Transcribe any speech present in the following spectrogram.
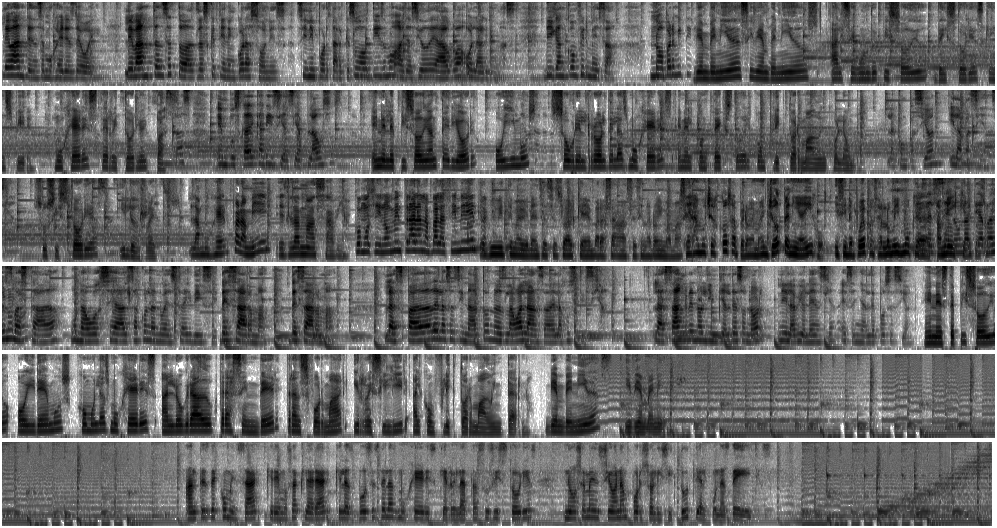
Levántense, mujeres de hoy. Levántense todas las que tienen corazones, sin importar que su bautismo haya sido de agua o lágrimas. Digan con firmeza, no permitiré. Bienvenidas y bienvenidos al segundo episodio de Historias que Inspiran. Mujeres, Territorio y Paz. En busca de caricias y aplausos. En el episodio anterior oímos sobre el rol de las mujeres en el contexto del conflicto armado en Colombia la compasión y la paciencia. Sus historias y los retos. La mujer para mí es la más sabia. Como si no me entraran las balas, sí me entran. Yo fui víctima de violencia sexual, quedé embarazada, asesinaron a mi mamá. Eran muchas cosas, pero además yo tenía hijos. Y si le puede pasar lo mismo que Desde a, el mí. seno de una tierra devastada, una voz se alza con la nuestra y dice, desarma, desarma. La espada del asesinato no es la balanza de la justicia. La sangre no limpia el deshonor, ni la violencia es señal de posesión. En este episodio oiremos cómo las mujeres han logrado trascender, transformar y resiliar al conflicto armado interno. Bienvenidas y bienvenidos. Antes de comenzar, queremos aclarar que las voces de las mujeres que relatan sus historias no se mencionan por solicitud de algunas de ellas.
